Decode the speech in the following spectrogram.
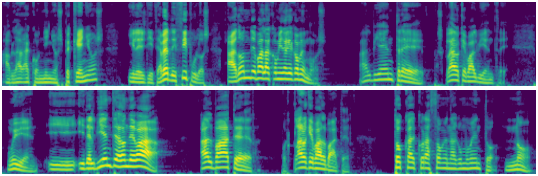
hablara con niños pequeños y les dice, a ver, discípulos, ¿a dónde va la comida que comemos? Al vientre. Pues claro que va al vientre. Muy bien. ¿Y, y del vientre a dónde va? Al váter. Pues claro que va al váter. ¿Toca el corazón en algún momento? No.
